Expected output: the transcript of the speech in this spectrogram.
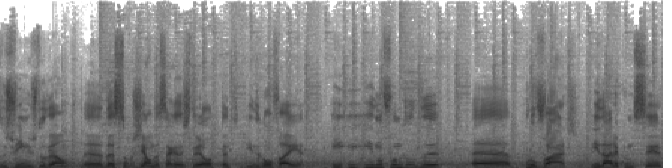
dos vinhos do Dão, uh, da sub-região da Serra da Estrela portanto, e de Gouveia, e, e, e no fundo de provar e dar a conhecer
